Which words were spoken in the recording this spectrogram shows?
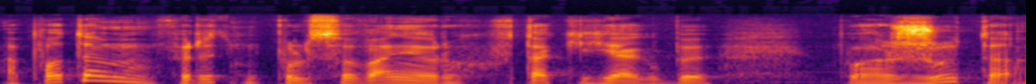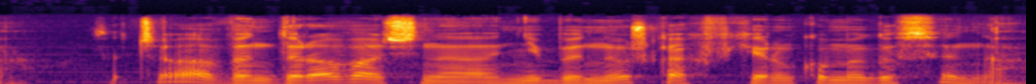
A potem w rytm pulsowania ruchów takich jakby była rzuta, zaczęła wędrować na niby nóżkach w kierunku mego syna.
